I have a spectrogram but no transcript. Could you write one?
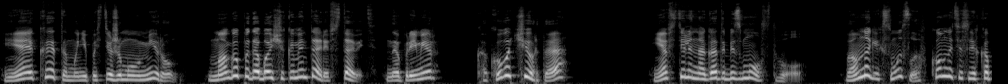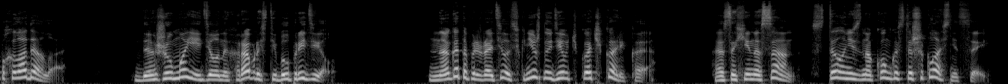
Я и к этому непостижимому миру могу подобающий комментарий вставить. Например, «Какого черта, а?» Я в стиле Нагата безмолвствовал. Во многих смыслах в комнате слегка похолодало. Даже у моей деланной храбрости был предел. Нагата превратилась в книжную девочку-очкарика. Асахина-сан стала незнакомкой старшеклассницей.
